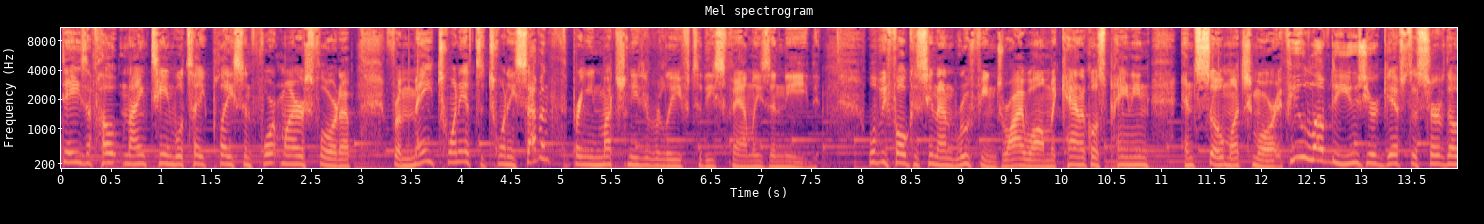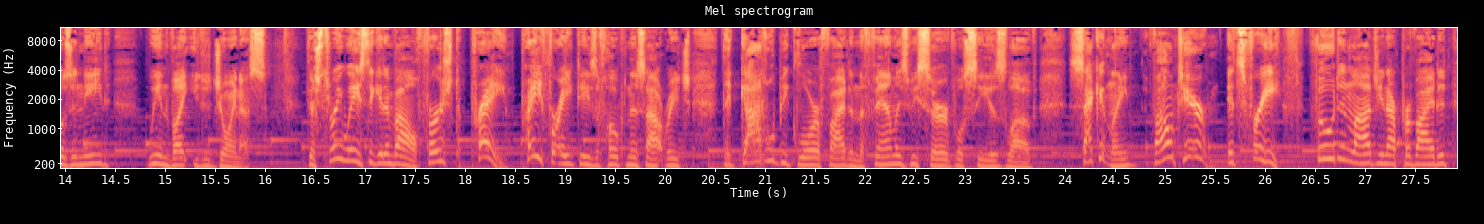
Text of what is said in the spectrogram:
Days of Hope 19 will take place in Fort Myers, Florida from May 20th to 27th, bringing much needed relief to these families in need. We'll be focusing on roofing, drywall, mechanicals, painting, and so much more. If you love to use your gifts to serve those in need, we invite you to join us. There's three ways to get involved. First, pray. Pray for eight days of hope in this outreach that God will be glorified and the families we serve will see his love. Secondly, volunteer. It's free. Food and lodging are provided.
